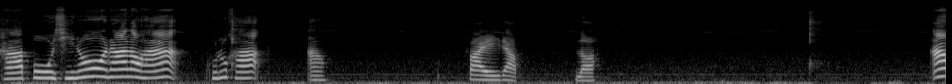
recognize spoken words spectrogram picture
คาปูชิโน่หนะเราฮะ คุณลูกค้า เอาไฟดับ เหรอ เอา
